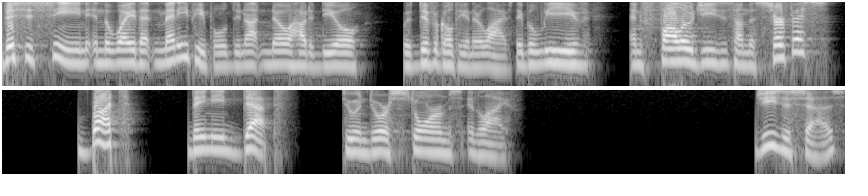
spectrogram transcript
This is seen in the way that many people do not know how to deal with difficulty in their lives. They believe and follow Jesus on the surface, but they need depth to endure storms in life. Jesus says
